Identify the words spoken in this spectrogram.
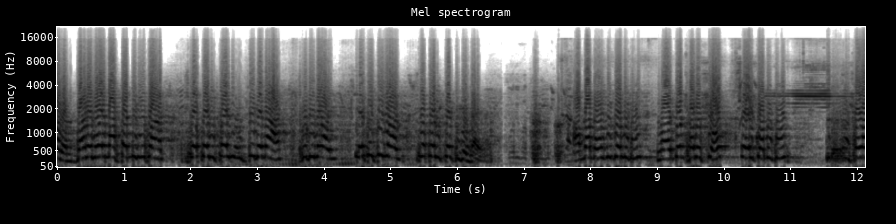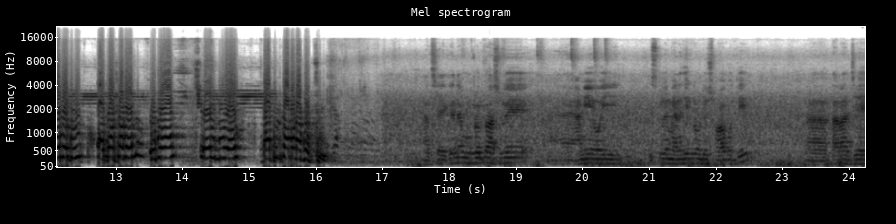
করেন বড় ভাই মাস্টার ডিগ্রি পাস, সে পরীক্ষায় টিকে না, ছোট ভাই এসএসসি পাস, সে পরীক্ষায় টিকে যায়। আমরা মৌখিক কমিটি, নয়জন সদস্য, এই কমিটির সভাপতি, অপসারণ এবং এই নিয়োগ বাতিল কামনা করছি। আচ্ছা এখানে মূলত আসলে আমি ওই স্কুলের ম্যানেজিং কমিটির সভাপতি। তারা যে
